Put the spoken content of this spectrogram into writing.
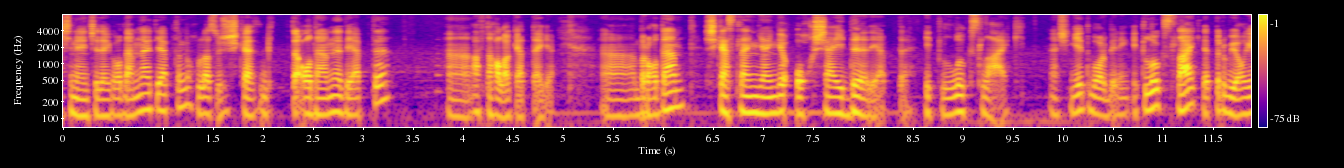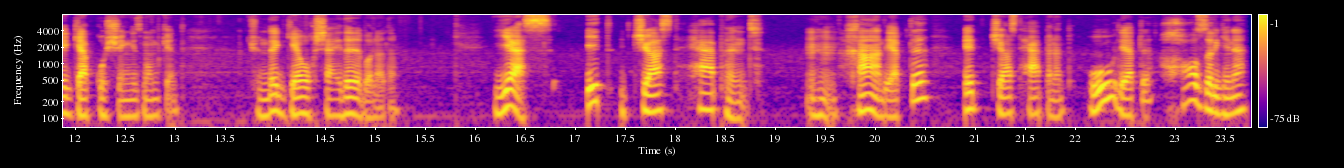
mashina ichidagi odamni aytyaptimi? Xullas o'sha shikast bitta odamni deyapti uh, avtohalokatdagi. Э, bir odam shikastlanganga o'xshaydi deyapti. It looks like. Mana shunga e'tibor bering. It looks like deb turib bu yog'iga gap qo'shishingiz mumkin. Shunda ga o'xshaydi bo'ladi. Yes it just happened. Mhm. ha deyapti. It just happened. U deyapti hozirgina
